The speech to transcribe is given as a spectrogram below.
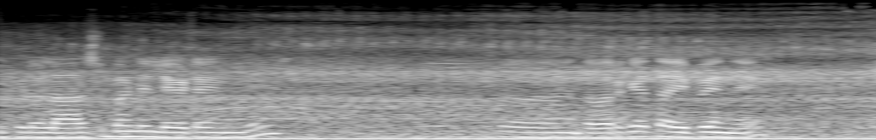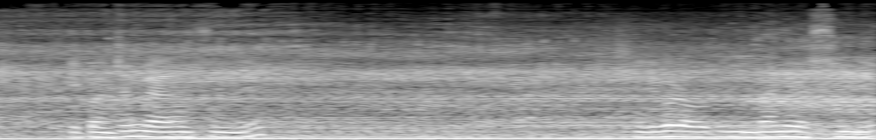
ఇప్పుడు లాస్ట్ బండి లేట్ అయింది. సో ఇంతవరకు అయితే అయిపోయింది. ఇది కొంచెం బ్యాలెన్స్ ఉంది. ఇది కూడా అవుతుంది. బండి వస్తుంది.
